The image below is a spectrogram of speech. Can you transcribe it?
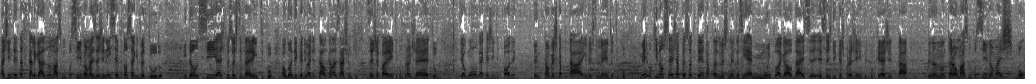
a gente tenta ficar ligado no máximo possível, mas a gente nem sempre consegue ver tudo. Então, se as pessoas tiverem, tipo, alguma dica de um edital que elas acham que seja coerente com o projeto, de algum lugar que a gente pode talvez captar investimento, tipo, mesmo que não seja a pessoa que tenha captado investimento, assim, é muito legal dar esse, essas dicas pra gente, porque a gente tá tentando monitorar o máximo possível, mas, bom,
